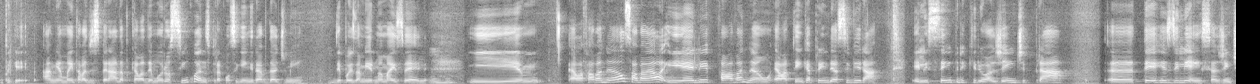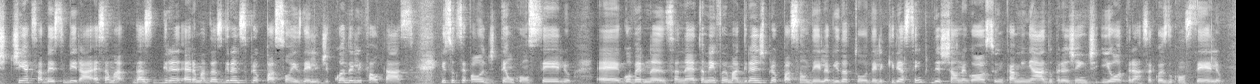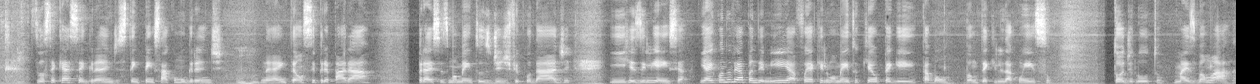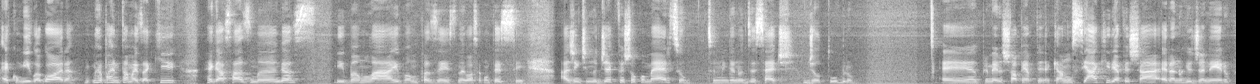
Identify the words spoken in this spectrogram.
porque a minha mãe estava desesperada porque ela demorou cinco anos para conseguir engravidar de mim, depois da minha irmã mais velha. Uhum. E ela falava, não, salva ela. E ele falava, não, ela tem que aprender a se virar. Ele sempre criou a gente para uh, ter resiliência, a gente tinha que saber se virar. Essa é uma das, era uma das grandes preocupações dele, de quando ele faltasse. Isso que você falou de ter um conselho, é, governança, né? Também foi uma grande preocupação dele a vida toda. Ele queria sempre deixar o negócio encaminhado para a gente. E outra, essa coisa do conselho, se você quer ser grande, você tem que pensar como grande, uhum. né? Então, se preparar para esses momentos de dificuldade e resiliência. E aí quando veio a pandemia, foi aquele momento que eu peguei, tá bom, vamos ter que lidar com isso. tô de luto, mas vamos lá, é comigo agora? Meu pai não tá mais aqui, regaçar as mangas e vamos lá e vamos fazer esse negócio acontecer. A gente, no dia que fechou o comércio, se não me engano, 17 de outubro, é, o primeiro shopping a, anunciar que iria fechar era no Rio de Janeiro.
